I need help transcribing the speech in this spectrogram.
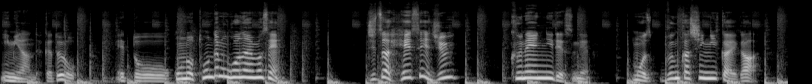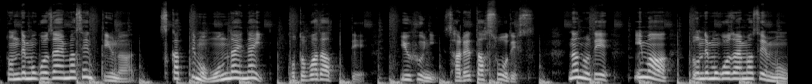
い意味なんだけどえっとこのとんでもございません。実は平成19年にですねもう文化審議会がとんでもございませんっていうのは使っても問題ない言葉だっていうふうにされたそうです。なので今とんでもございませんも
